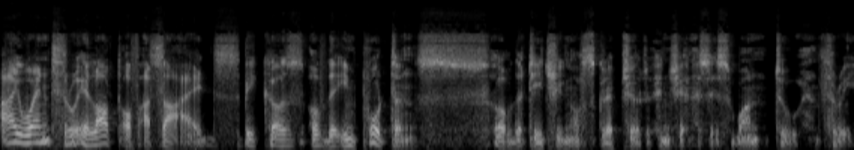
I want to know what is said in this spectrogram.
I went through a lot of asides because of the importance of the teaching of Scripture in Genesis 1, 2, and 3.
